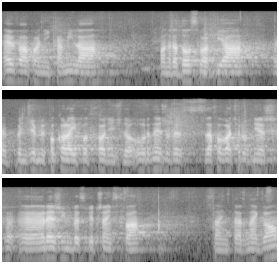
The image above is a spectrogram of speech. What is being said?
Ewa, pani Kamila, pan Radosław, ja. E, Będziemy po kolei podchodzić do urny, żeby zachować również e, reżim bezpieczeństwa sanitarnego.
